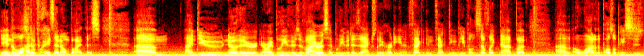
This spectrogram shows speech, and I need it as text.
in a lot of ways, I don't buy this. Um, I do know there, or I believe there's a virus. I believe it is actually hurting and infect, infecting people and stuff like that. But uh, a lot of the puzzle pieces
